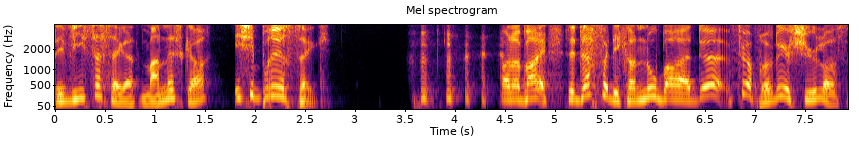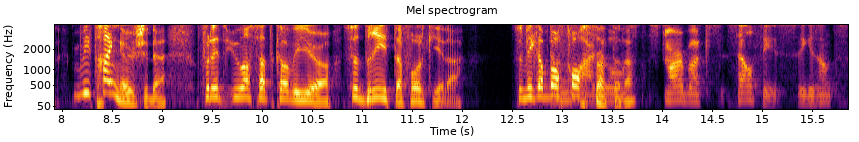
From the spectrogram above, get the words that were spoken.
Det viser seg at mennesker ikke bryr seg. Det er derfor de kan nå bare dø. Før prøvde de å skjule oss, men vi trenger jo ikke det. For det, uansett hva vi gjør, så driter folk i det. Så vi kan bare fortsette det. Starbucks selfies, ikke sant?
